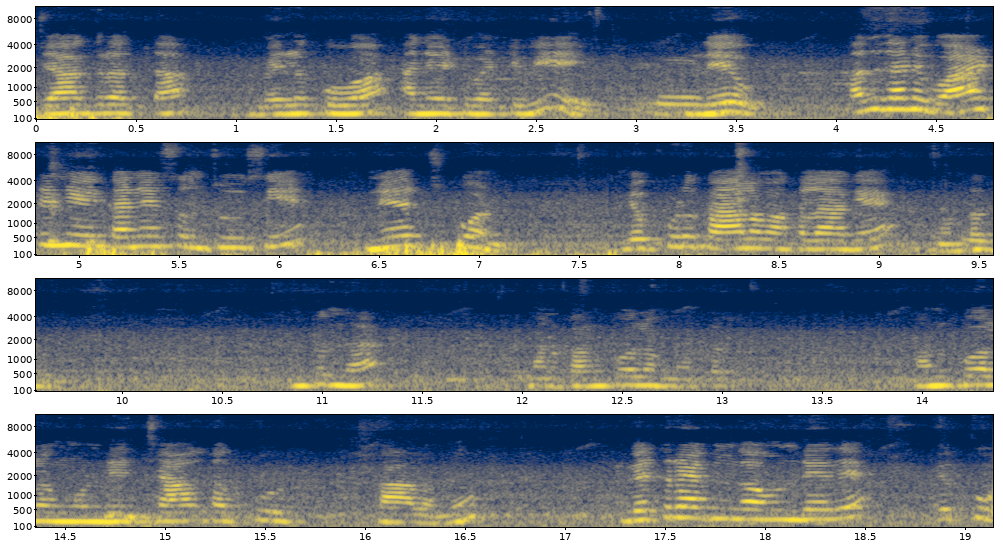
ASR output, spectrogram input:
జాగ్రత్త మెలకువ అనేటువంటివి లేవు. అందుకని వాటిని కనీసం చూసి నేర్చుకోండి. ఎప్పుడు కాలం ఒకలాగే ఉండదు. ఉంటుందా? మనకు అనుకూలంగా ఉండదు. అనుకూలంగా ఉండేది చాలా తక్కువ కాలము. వ్యతిరేకంగా ఉండేదే ఎక్కువ.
